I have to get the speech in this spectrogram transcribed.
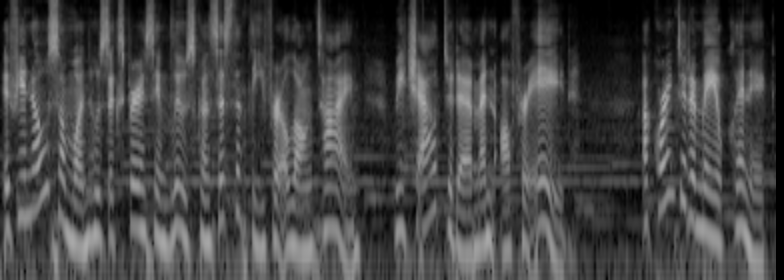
If you know someone who's experiencing blues consistently for a long time, reach out to them and offer aid. According to the Mayo Clinic,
